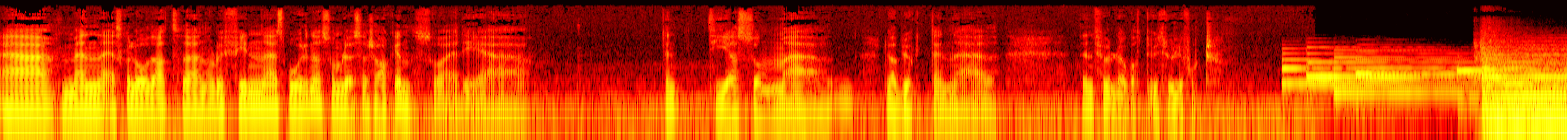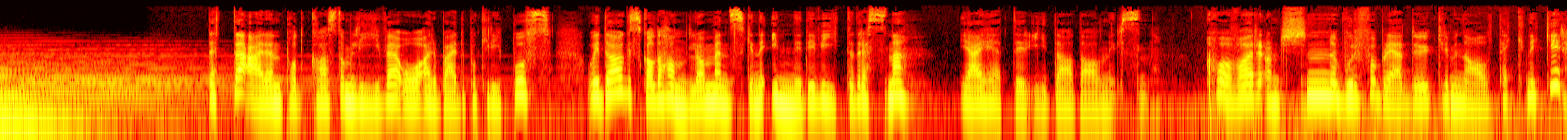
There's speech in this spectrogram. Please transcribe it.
Eh, men jeg skal love deg at eh, når du finner sporene som løser saken, så er de eh, Den tida som du har brukt, den, den føler du har gått utrolig fort. Dette er en podkast om livet og arbeidet på Kripos, og i dag skal det handle om menneskene inni de hvite dressene. Jeg heter Ida Dahl Nilsen. Håvard Arntzen, hvorfor ble du kriminaltekniker?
